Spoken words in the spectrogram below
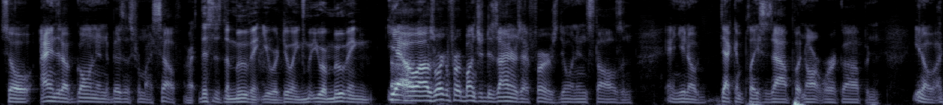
So I ended up going into business for myself. Right. This is the moving you were doing. You were moving. Yeah, uh, well, I was working for a bunch of designers at first, doing installs and and you know decking places out, putting artwork up, and you know I,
